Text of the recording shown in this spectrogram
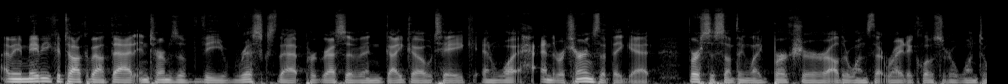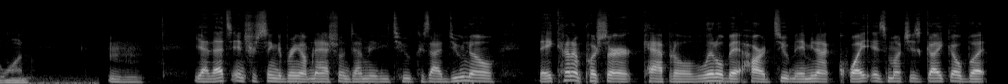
I mean, maybe you could talk about that in terms of the risks that Progressive and Geico take and what and the returns that they get versus something like Berkshire or other ones that write it closer to one to one. Mm-hmm. Yeah, that's interesting to bring up National Indemnity too, because I do know they kind of push their capital a little bit hard too. Maybe not quite as much as Geico, but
